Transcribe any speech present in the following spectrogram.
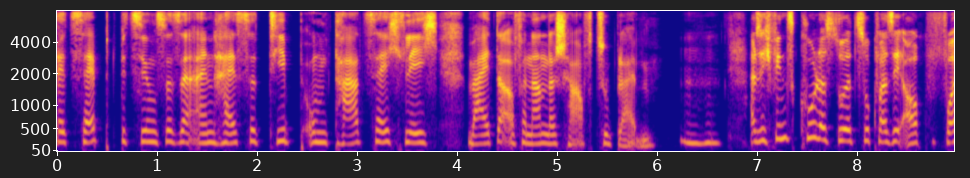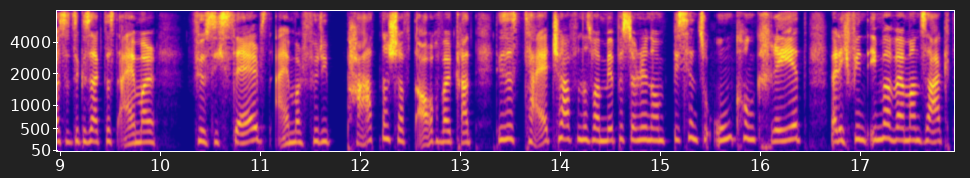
Rezept beziehungsweise ein heißer Tipp, um tatsächlich weiter aufeinander scharf zu bleiben. Also ich finde es cool, dass du jetzt so quasi auch Vorsätze gesagt hast, einmal für sich selbst, einmal für die Partnerschaft auch, weil gerade dieses Zeitschaffen, das war mir persönlich noch ein bisschen zu unkonkret, weil ich finde immer, wenn man sagt,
